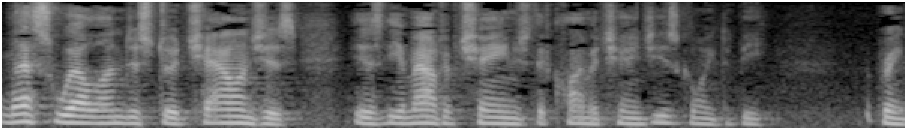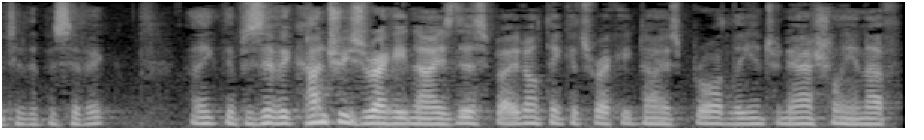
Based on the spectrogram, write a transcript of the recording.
less well understood challenges is the amount of change that climate change is going to be bring to the Pacific. I think the Pacific countries recognize this, but I don't think it's recognized broadly internationally enough.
